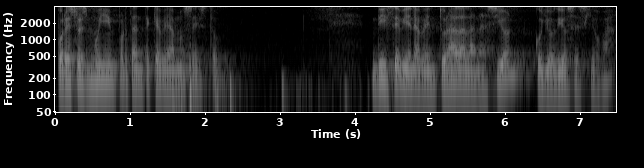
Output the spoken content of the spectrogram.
Por eso es muy importante que veamos esto. Dice, bienaventurada la nación cuyo Dios es Jehová,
